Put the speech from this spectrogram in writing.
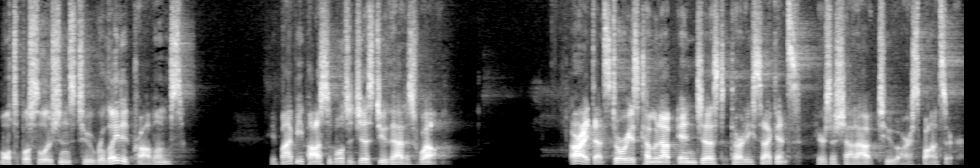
multiple solutions to related problems, it might be possible to just do that as well. All right, that story is coming up in just 30 seconds. Here's a shout out to our sponsor.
